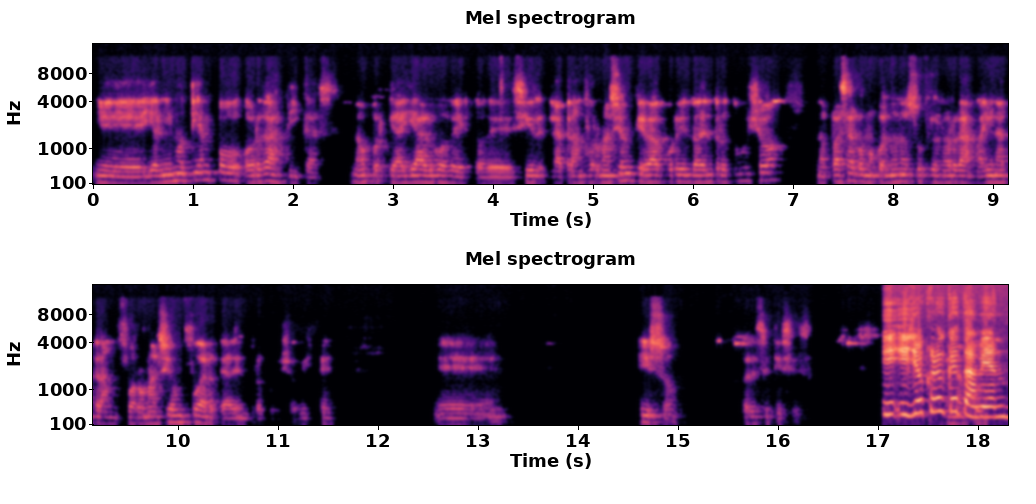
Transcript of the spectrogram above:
eh, y al mismo tiempo orgásticas, ¿no? porque hay algo de esto, de decir, la transformación que va ocurriendo adentro tuyo nos pasa como cuando uno sufre un orgasmo, hay una transformación fuerte adentro tuyo, ¿viste? Eh, eso, parece que es eso. Y, yo creo que también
